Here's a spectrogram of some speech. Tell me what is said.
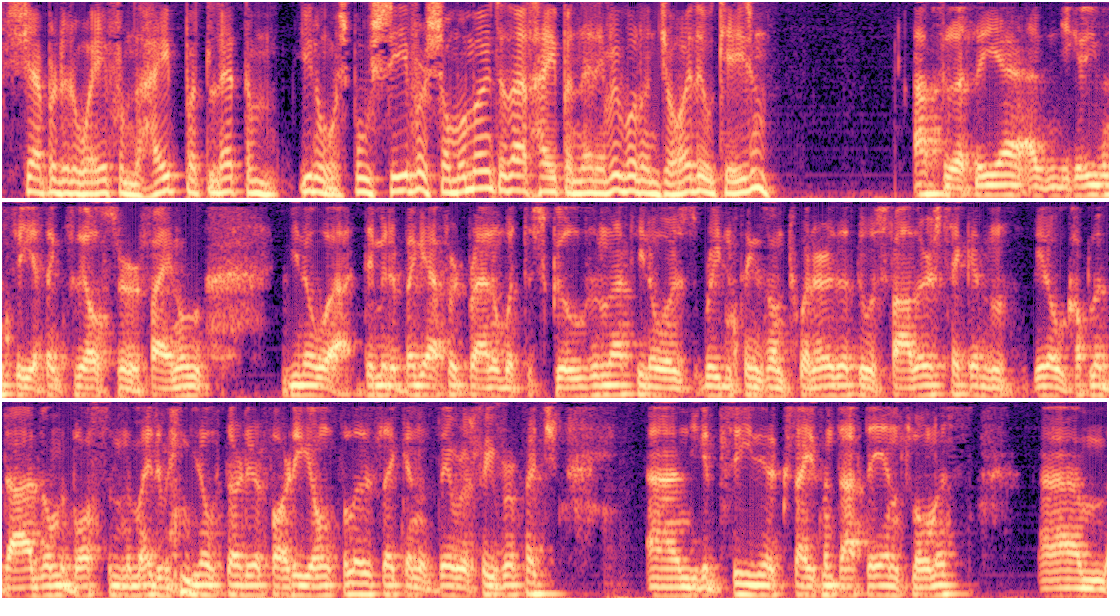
shepherded away from the hype, but let them, you know, I suppose, savour some amount of that hype and let everyone enjoy the occasion. Absolutely, yeah. And you could even see, I think, for the Ulster final, you know, uh, they made a big effort, Brandon, with the schools and that. You know, I was reading things on Twitter that there was fathers taking, you know, a couple of dads on the bus, and there might have been, you know, thirty or forty young fellas, like, and they were a fever pitch, and you could see the excitement that day in Clones. Um,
